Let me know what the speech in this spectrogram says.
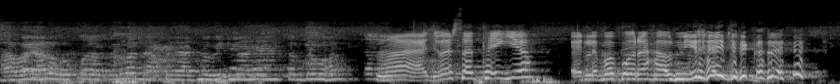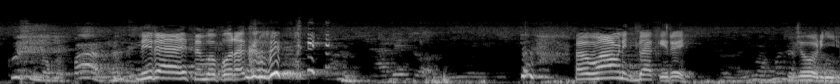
હા ભાઈ હાલો બપોરા કરવા ને આપણે આજનો વીડિયો અહીંયા એન્ડ કરી દેવો હા હા આજ વરસાદ થઈ ગયો એટલે બપોરા હાવ નિરાયતે કરે. નિરાયતે બપોરા કરે. હવે વાવણી જ બાકી રહી? જોડીએ.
